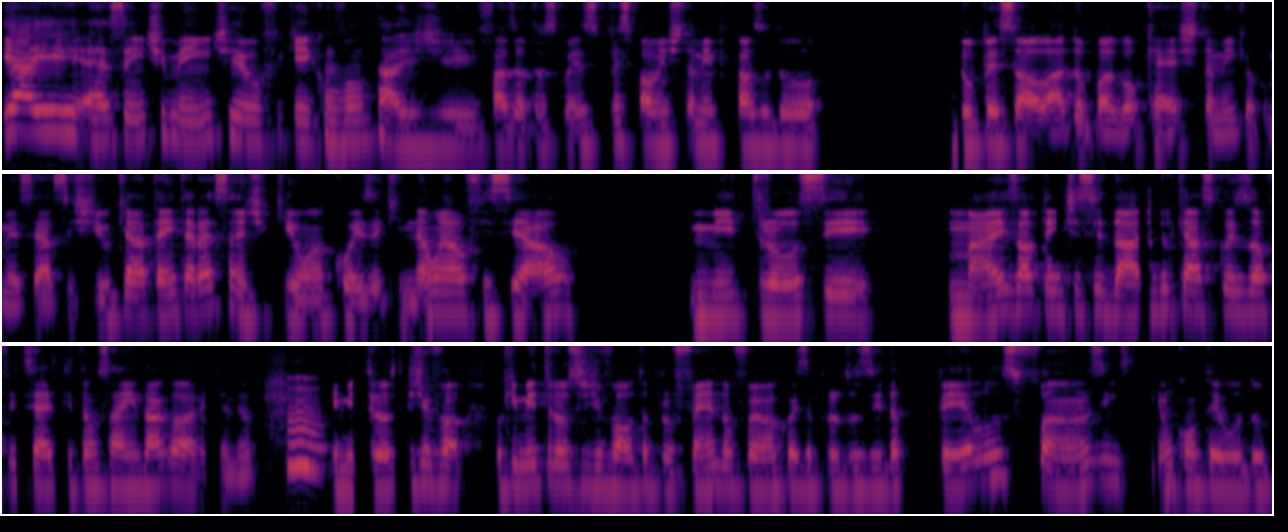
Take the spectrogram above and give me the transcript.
E aí, recentemente, eu fiquei com vontade de fazer outras coisas, principalmente também por causa do, do pessoal lá do Buglecast também, que eu comecei a assistir, o que é até interessante, que uma coisa que não é oficial me trouxe mais autenticidade do que as coisas oficiais que estão saindo agora, entendeu? Hum. Que me trouxe de o que me trouxe de volta para o fandom foi uma coisa produzida pelos fãs, em si, um conteúdo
